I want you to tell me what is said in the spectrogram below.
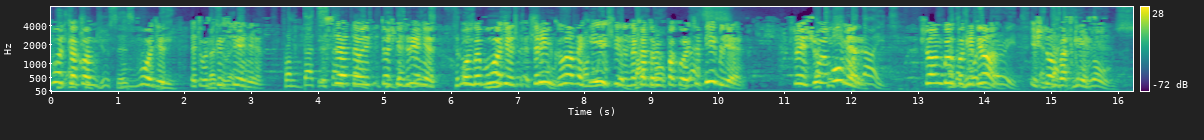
Вот как он вводит это воскресенье. С этой точки зрения он выводит три главных истины, на которых покоится Библия. Что еще умер, что он был погребен, и что он воскрес.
